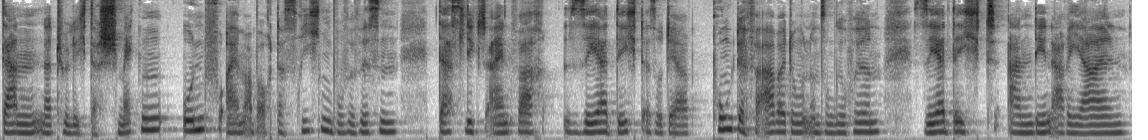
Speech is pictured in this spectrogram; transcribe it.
Dann natürlich das Schmecken und vor allem aber auch das Riechen, wo wir wissen, das liegt einfach sehr dicht, also der Punkt der Verarbeitung in unserem Gehirn, sehr dicht an den Arealen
